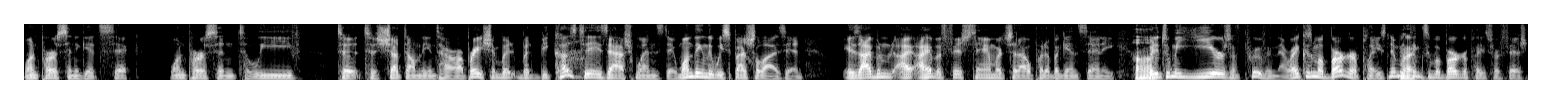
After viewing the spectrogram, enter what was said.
one person to get sick, one person to leave. To, to shut down the entire operation, but but because today's Ash Wednesday, one thing that we specialize in is I've been I, I have a fish sandwich that I'll put up against any. Uh-huh. But it took me years of proving that, right? Because I'm a burger place. Nobody Right. thinks of a burger place for fish.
